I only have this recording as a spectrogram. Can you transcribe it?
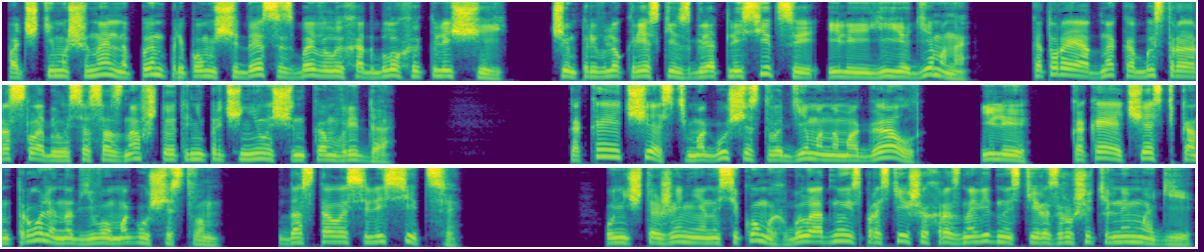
Почти машинально Пен при помощи Дес избавил их от блох и клещей, чем привлек резкий взгляд лисицы или ее демона, которая, однако, быстро расслабилась, осознав, что это не причинило щенкам вреда. Какая часть могущества демона Магал или какая часть контроля над его могуществом досталась лисице. Уничтожение насекомых было одной из простейших разновидностей разрушительной магии,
